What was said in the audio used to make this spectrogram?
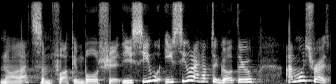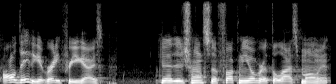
No, that's some fucking bullshit. You see what you see what I have to go through? I moisturize all day to get ready for you guys. Yeah, just wants to fuck me over at the last moment.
